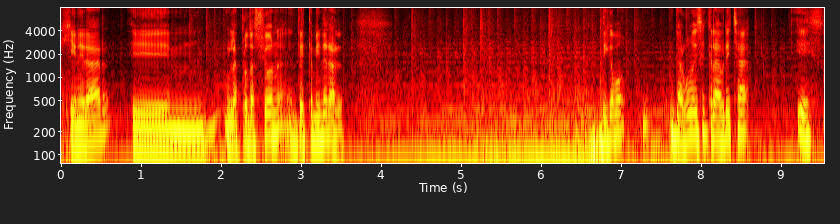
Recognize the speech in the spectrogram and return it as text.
generar eh, la explotación de este mineral. Digamos, algunos dicen que la brecha es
